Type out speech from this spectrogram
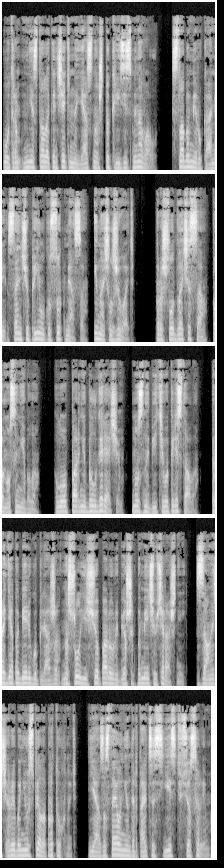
Утром мне стало окончательно ясно, что кризис миновал. Слабыми руками Санчо принял кусок мяса и начал жевать. Прошло два часа, поноса не было. Лоб парня был горячим, но знобить его перестало. Пройдя по берегу пляжа, нашел еще пару рыбешек поменьше вчерашней. За ночь рыба не успела протухнуть. Я заставил неандертальца съесть все сырым,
